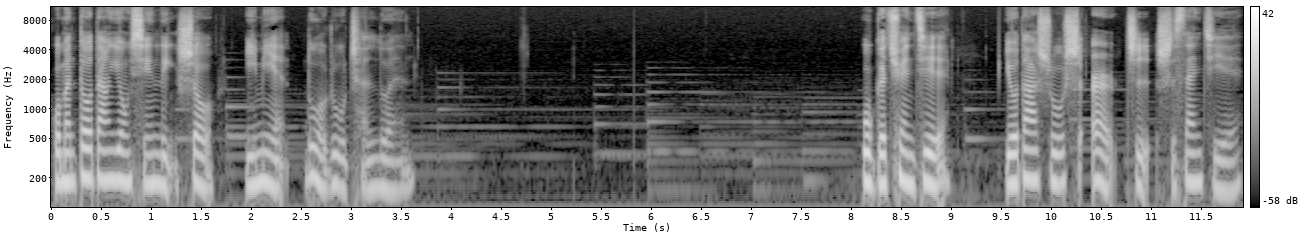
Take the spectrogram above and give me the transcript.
我们都当用心领受，以免落入沉沦。五个劝诫，犹大书十二至十三节。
